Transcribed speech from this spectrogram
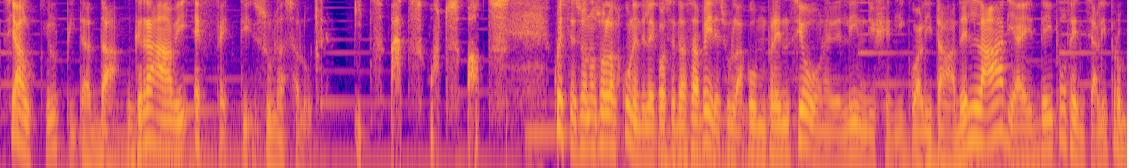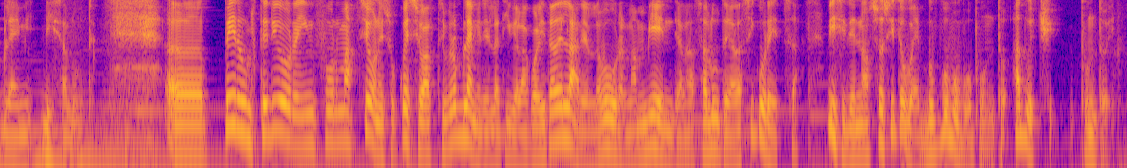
sia colpita da gravi effetti sulla salute. It's, az, uz, oz. Queste sono solo alcune delle cose da sapere sulla comprensione dell'indice di qualità dell'aria e dei potenziali problemi di salute. Uh, per ulteriore informazione su questi o altri problemi relativi alla qualità dell'aria, al lavoro, all'ambiente, alla salute e alla sicurezza, visita il nostro sito web www.a2c.it.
